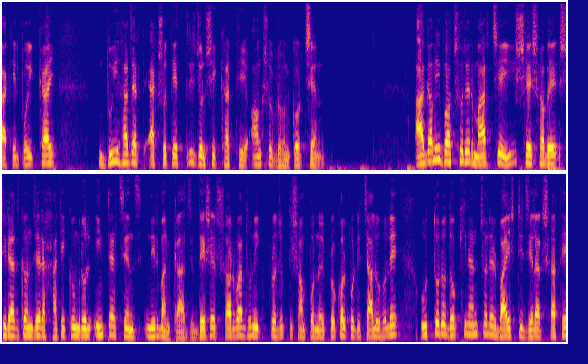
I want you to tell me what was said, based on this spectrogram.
দাখিল পরীক্ষায় দুই হাজার একশো তেত্রিশ জন শিক্ষার্থী অংশগ্রহণ করছেন। আগামী বছরের মার্চেই শেষ হবে সিরাজগঞ্জের হাটিকুমরুল ইন্টারচেঞ্জ নির্মাণ কাজ। দেশের সর্বাধুনিক প্রযুক্তি সম্পন্ন এই প্রকল্পটি চালু হলে উত্তর ও দক্ষিণাঞ্চলের বাইশটি জেলার সাথে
